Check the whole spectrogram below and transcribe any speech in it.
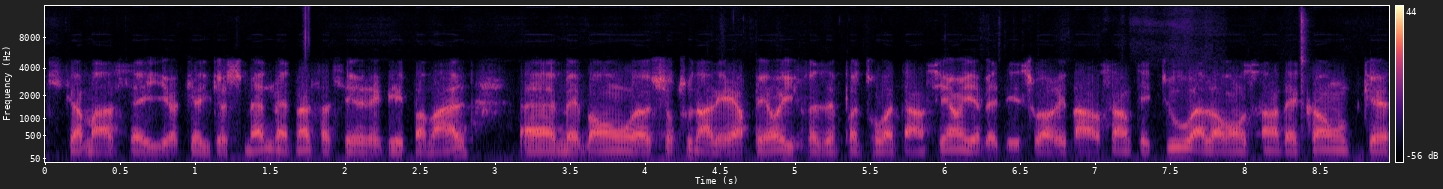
qui commençaient il y a quelques semaines. Maintenant, ça s'est réglé pas mal. Mais bon, surtout dans les RPA, ils faisaient pas trop attention. Il y avait des soirées dansantes et tout. Alors, on se rendait compte que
